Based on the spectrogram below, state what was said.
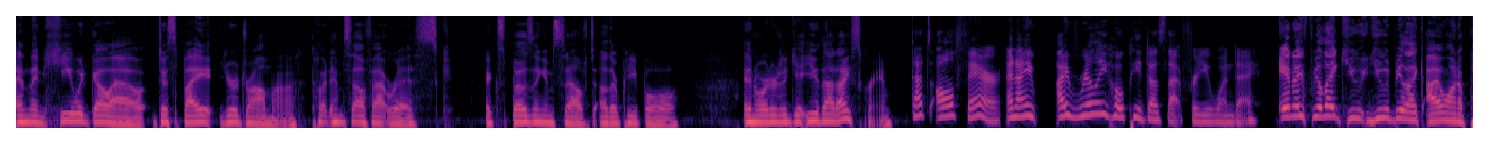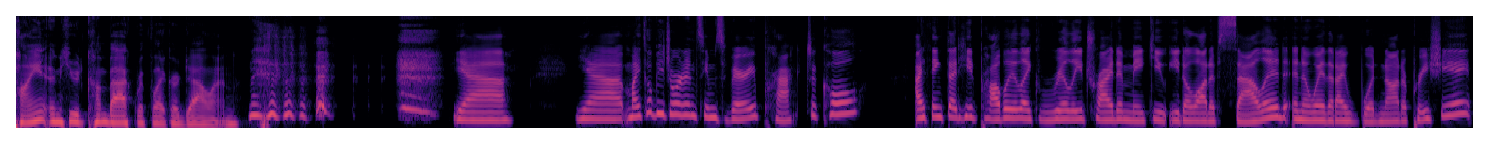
And then he would go out, despite your drama, put himself at risk, exposing himself to other people in order to get you that ice cream. That's all fair. And I I really hope he does that for you one day. And I feel like you you would be like, I want a pint, and he would come back with like a gallon. yeah. Yeah, Michael B Jordan seems very practical. I think that he'd probably like really try to make you eat a lot of salad in a way that I would not appreciate.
